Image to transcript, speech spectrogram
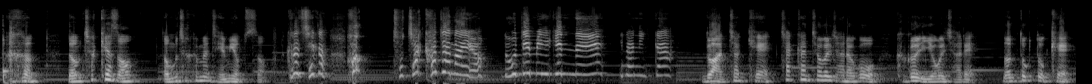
너무 착해서. 너무 착하면 재미없어. 그래서 제가 헉 도착하잖아요. 노잼 일겠네. 이러니까. 너 안 착해. 착한 척을 잘하고 그걸 이용을 잘해. 넌 똑똑해.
